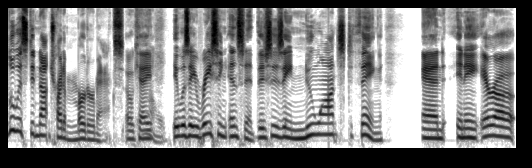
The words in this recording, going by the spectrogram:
Lewis did not try to murder Max. Okay, No. it was a racing incident. This is a nuanced thing, and in a era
